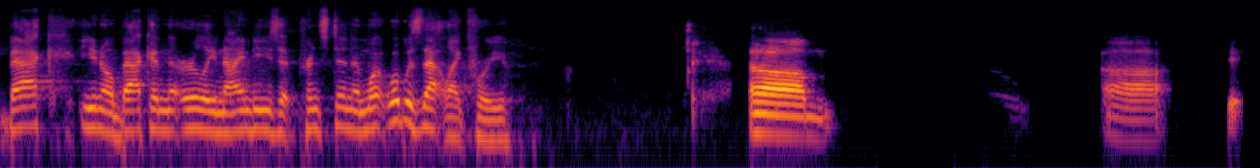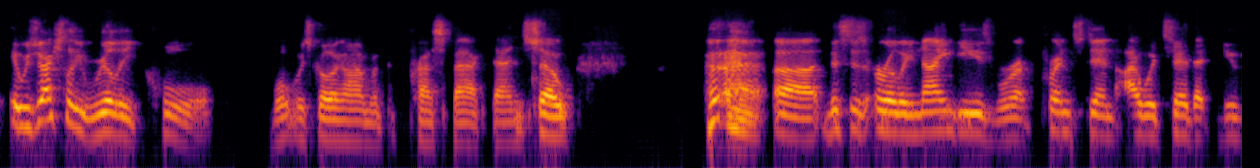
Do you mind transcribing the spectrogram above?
back? You know, back in the early '90s at Princeton, and what what was that like for you? Um, uh, it was actually really cool what was going on with the press back then. So uh, this is early 90s. We're at Princeton. I would say that, New,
